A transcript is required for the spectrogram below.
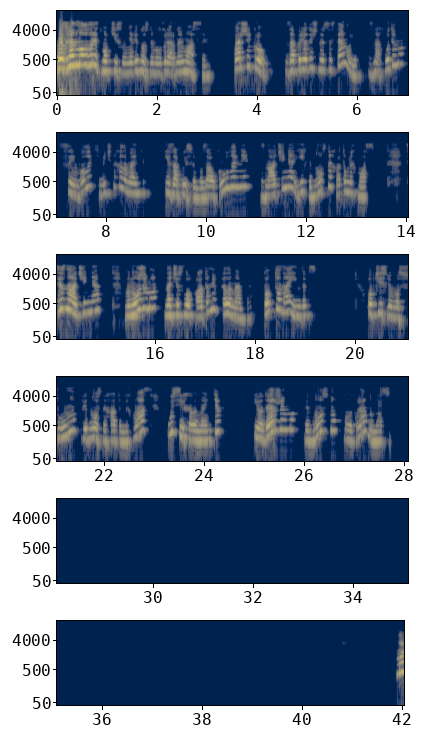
Розглянемо алгоритм обчислення відносної молекулярної маси. Перший крок. За періодичною системою знаходимо символи хімічних елементів і записуємо заокруглені значення їх відносних атомних мас. Ці значення множимо на число атомів елемента, тобто на індекс. Обчислюємо суму відносних атомних мас усіх елементів і одержуємо відносну молекулярну масу.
